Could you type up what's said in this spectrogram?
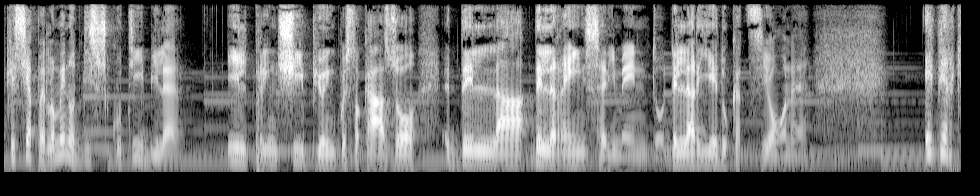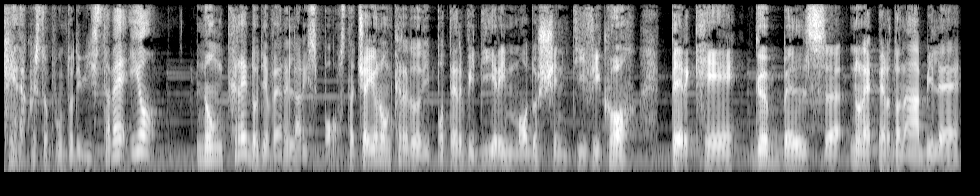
che sia perlomeno discutibile il principio, in questo caso, della, del reinserimento, della rieducazione. E perché da questo punto di vista? Beh, io non credo di avere la risposta, cioè io non credo di potervi dire in modo scientifico perché Goebbels non è perdonabile,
